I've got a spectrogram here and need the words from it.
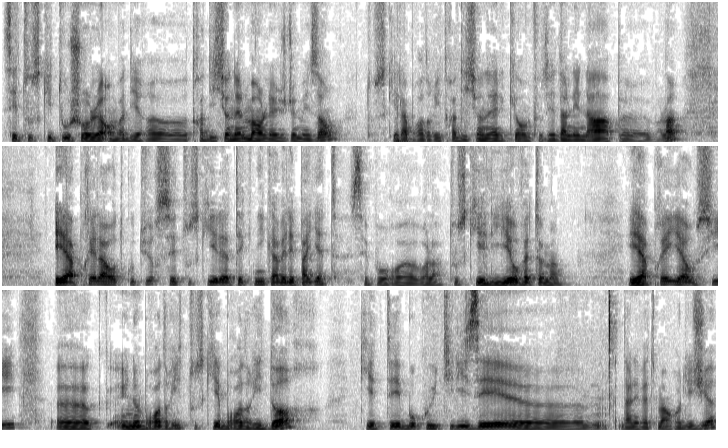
C'est tout ce qui touche, au, on va dire, euh, traditionnellement au linge de maison, tout ce qui est la broderie traditionnelle qu'on faisait dans les nappes, euh, voilà. Et après, la haute couture, c'est tout ce qui est la technique avec les paillettes. C'est pour, euh, voilà, tout ce qui est lié aux vêtements. Et après, il y a aussi une broderie, tout ce qui est broderie d'or, qui était beaucoup utilisé euh, dans les vêtements religieux,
